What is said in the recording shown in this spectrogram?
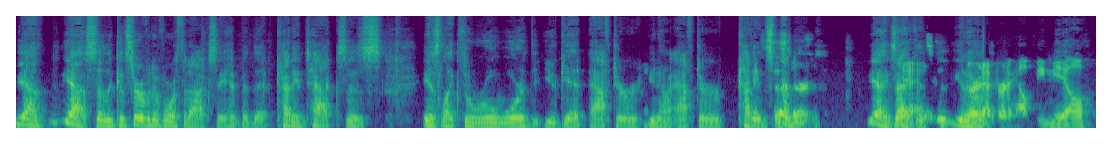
Yeah, yeah. So the conservative orthodoxy had been that cutting taxes is like the reward that you get after you know after cutting It's spending. dessert. Yeah, exactly. Yeah, It's, you know, after a healthy meal.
